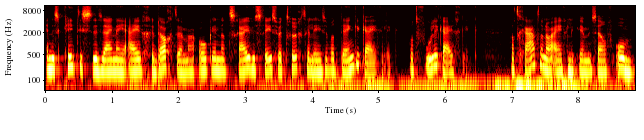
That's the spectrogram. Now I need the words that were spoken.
En dus kritisch te zijn naar je eigen gedachten, maar ook in dat schrijven steeds weer terug te lezen. Wat denk ik eigenlijk? Wat voel ik eigenlijk? Wat gaat er nou eigenlijk in mezelf om?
